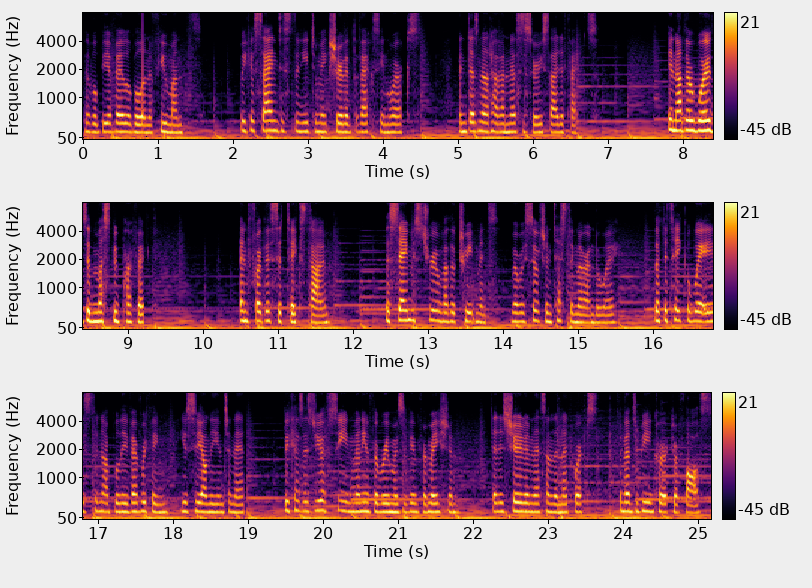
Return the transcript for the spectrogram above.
that will be available in a few months. Because scientists need to make sure that the vaccine works and does not have unnecessary side effects. In other words, it must be perfect. And for this it takes time. The same is true of other treatments, where research and testing are underway. But the takeaway is to not believe everything you see on the internet, because as you have seen many of the rumors of information that is shared in us on the networks, turn out to be incorrect or false.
